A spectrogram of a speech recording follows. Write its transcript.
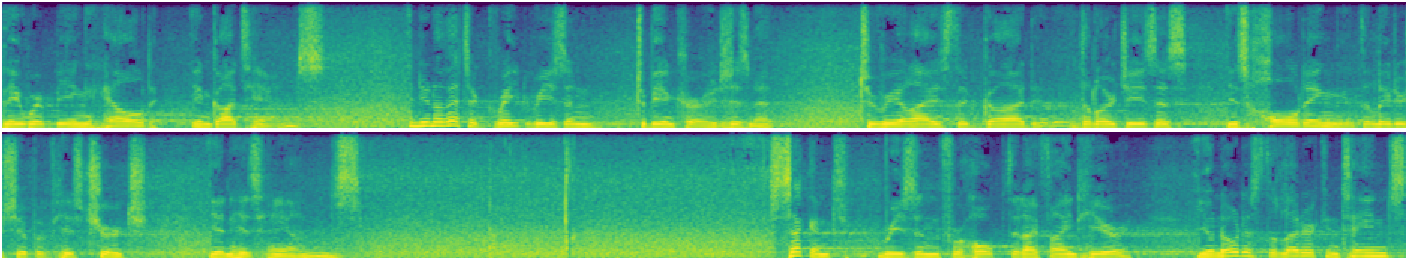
they were being held in God's hands. And you know, that's a great reason to be encouraged, isn't it? To realize that God, the Lord Jesus, is holding the leadership of His church in His hands. Second reason for hope that I find here, you'll notice the letter contains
